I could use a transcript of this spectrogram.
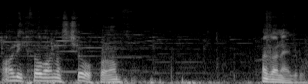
Alika van, azt csókolom. Meg a negró.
